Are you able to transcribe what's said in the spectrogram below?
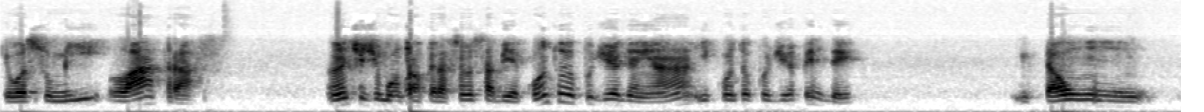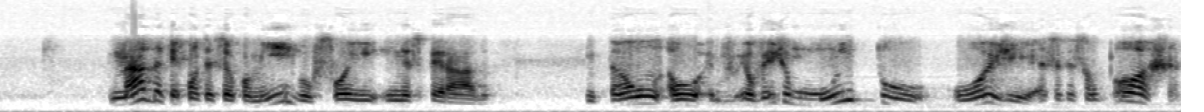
que eu assumi lá atrás. Antes de montar a operação, eu sabia quanto eu podia ganhar e quanto eu podia perder. Então, nada que aconteceu comigo foi inesperado. Então, eu, eu, vejo muito hoje essa questão, poxa,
